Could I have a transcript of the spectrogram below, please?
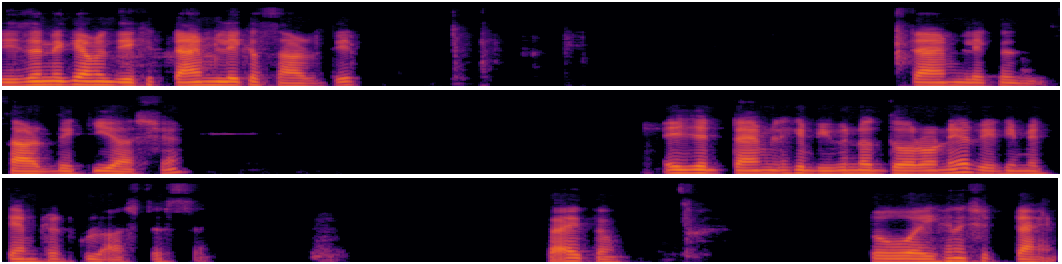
ডিজাইনে গিয়ে আমি দেখি টাইম লিখে সার্চ দিই টাইম লিখে সার্চ দিয়ে কি আসে? এই যে টাইম লিখে বিভিন্ন ধরনের রেডিমেড টেমপ্লেটগুলো আসতেছে। তাই তো? তো এখানে সে টাইম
